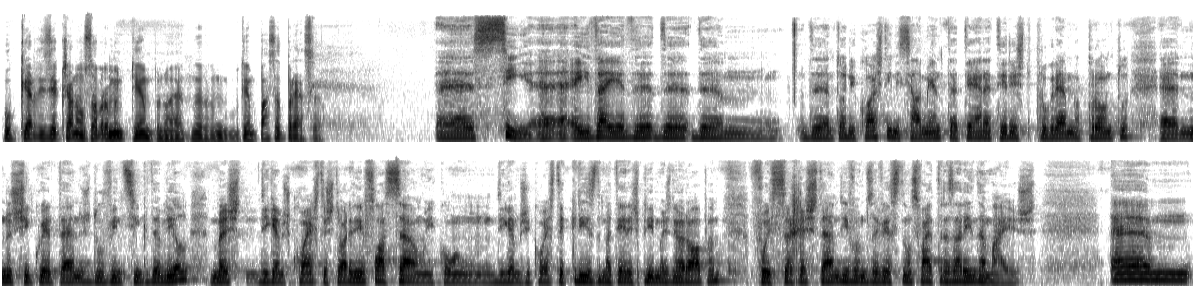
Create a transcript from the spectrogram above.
o que quer dizer que já não sobra muito tempo, não é? O tempo passa depressa. Uh, sim, a, a ideia de, de, de, de, António Costa inicialmente até era ter este programa pronto uh, nos 50 anos do 25 de Abril, mas digamos com esta história de inflação e com digamos com esta crise de matérias-primas na Europa foi-se arrastando e vamos a ver se não se vai atrasar ainda mais. Um,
